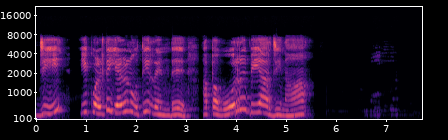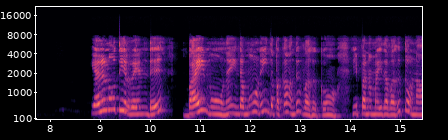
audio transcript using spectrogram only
G equal to எழுநூத்தி ரெண்டு. அப்போ ஒரு பிஆர்ஜினா எழுநூத்தி ரெண்டு பை மூணு இந்த மூணு இந்த பக்கம் வந்து வகுக்கும். இப்போ நம்ம இதை வகுத்தோம்னா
